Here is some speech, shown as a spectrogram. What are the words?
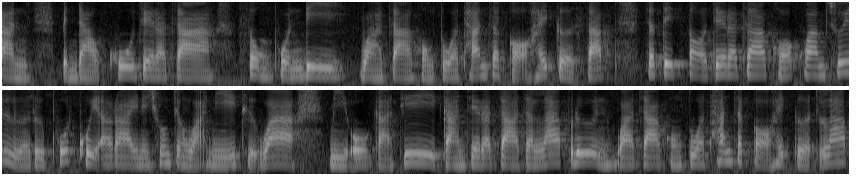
กัน เป็นดาวคู่เจรจา ส่งผลดี วาจาของตัวท่านจะก่อให้เกิดทรัพย์ จะติดต่อเจรจาขอความช่วยเหลือหรือพูดคุยอะไรในช่วงจังหวะนี้ ถือว่ามีโอกาสที่การเจรจาจะลาบรื่น วาจาของตัวท่านจะก่อให้เกิดลาบ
